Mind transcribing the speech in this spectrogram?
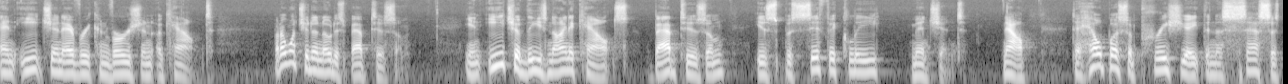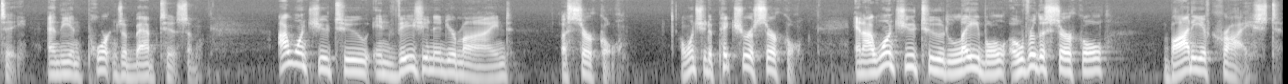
in each and every conversion account. But I want you to notice baptism. In each of these nine accounts, baptism is specifically mentioned. Now, to help us appreciate the necessity and the importance of baptism, I want you to envision in your mind a circle. I want you to picture a circle. And I want you to label over the circle body of Christ.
